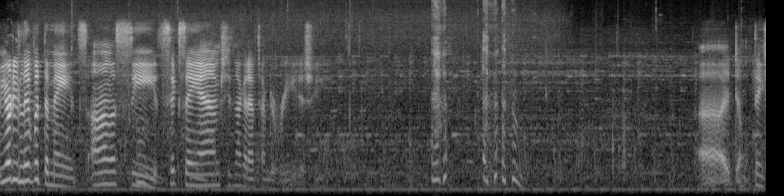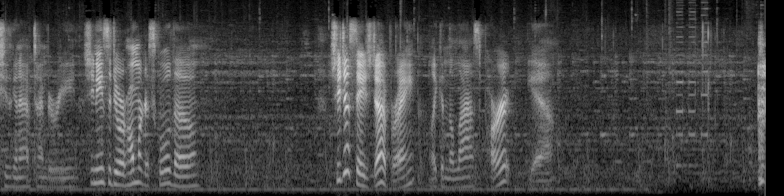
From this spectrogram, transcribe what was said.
We already live with the maids. Uh, let's see. It's 6 a.m. She's not gonna have time to read, is she? Uh, I don't think she's gonna have time to read. She needs to do her homework at school, though. She just aged up, right? Like in the last part? Yeah.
